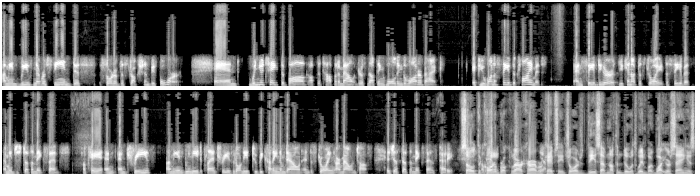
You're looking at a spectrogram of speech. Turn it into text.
I mean, we've never seen this sort of destruction before. And when you take the bog off the top of the mountain, there's nothing holding the water back. If you want to save the climate and save the earth, you cannot destroy it to save it. I mean, it just doesn't make sense. Okay, and and trees I mean, we need to plant trees. We don't need to be cutting them down and destroying our mountaintops. It just doesn't make sense, Patty. So the okay. Corner Brook, Lark Harbour, yep. Cape St. George, these have nothing to do with wind, but what you're saying is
